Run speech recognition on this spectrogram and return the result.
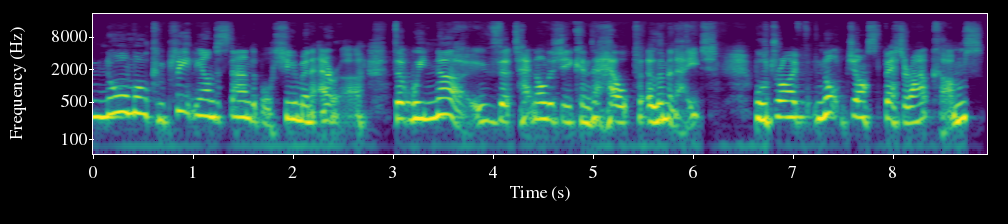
normal, completely understandable human error that we know that technology can help eliminate will drive not just better outcomes.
